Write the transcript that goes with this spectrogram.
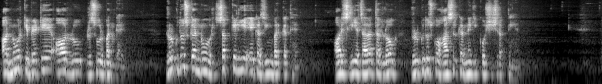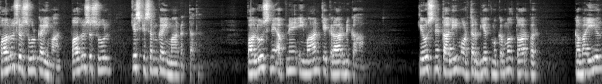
اور نور کے بیٹے اور رسول بن گئے۔ رلقدس کا نور سب کے لیے ایک عظیم برکت ہے اور اس لیے زیادہ تر لوگ رلقدس کو حاصل کرنے کی کوشش رکھتے ہیں۔ پالوس رسول کا ایمان۔ پالوس رسول کس قسم کا ایمان رکھتا تھا؟ پالوس نے اپنے ایمان کے قرار میں کہا کہ اس نے تعلیم اور تربیت مکمل طور پر کمائل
